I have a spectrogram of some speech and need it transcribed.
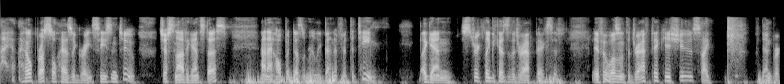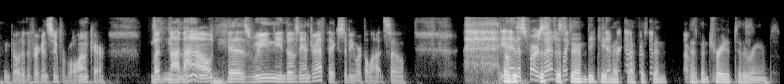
I, I hope Russell has a great season too. Just not against us, and I hope it doesn't really benefit the team. Again, strictly because of the draft picks. If if it wasn't the draft pick issues, like Denver can go to the freaking Super Bowl. I don't care. But not now because we need those damn draft picks to be worth a lot. So. Oh, and this, as far as that, just like in, DK Denver Metcalf has been good- has been traded to the Rams.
